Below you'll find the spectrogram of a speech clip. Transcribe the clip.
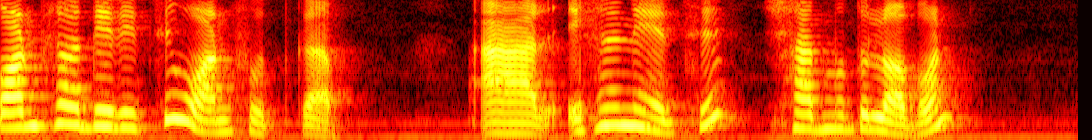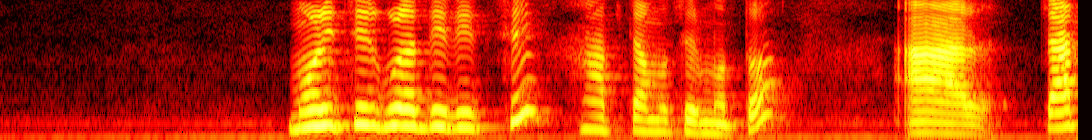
কর্নফ্লাওয়ার দিয়ে দিচ্ছি ওয়ান ফোর্থ কাপ। আর এখানে নিয়েছি স্বাদ মতো লবণ। মরিচের গুঁড়া দিয়ে দিচ্ছি হাফ চামচের মতো। আর চাট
